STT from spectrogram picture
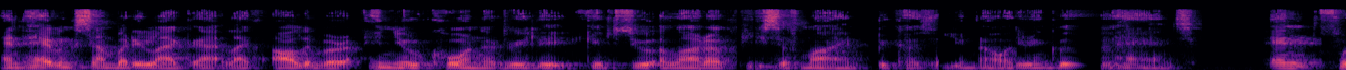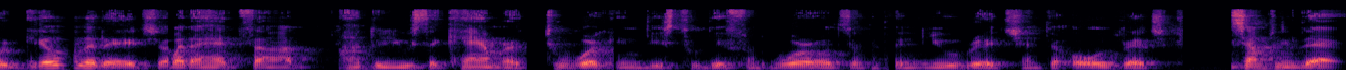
And having somebody like that, like Oliver in your corner really gives you a lot of peace of mind because you know you're in good hands. And for Gilded Age, what I had thought how to use the camera to work in these two different worlds of the new rich and the old rich Something that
